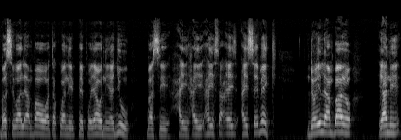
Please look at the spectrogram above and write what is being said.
Basi wale ambao watakuwa ni pepo yao ni ya juu basi haisemeki hai, hai, hai, ndio ile ambayo yani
